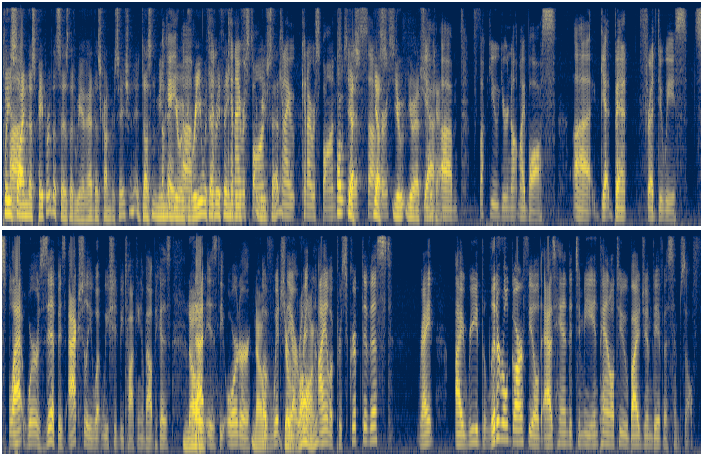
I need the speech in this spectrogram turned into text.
please Uh, sign this paper that says that we have had this conversation. It doesn't mean that Okay. you um, agree with can, everything Can that I we've, respond? we've said. Can I can I respond oh, to yes, this uh, yes, first? you you absolutely yeah. can. Um, fuck you. You're not my boss. Uh, get bent, Fred Deweese. splat whir zip is actually what we should be talking about because No. that is the order No, of which they are wrong. written. I am a prescriptivist, right? I read the literal Garfield as handed to me in panel two by Jim Davis himself.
